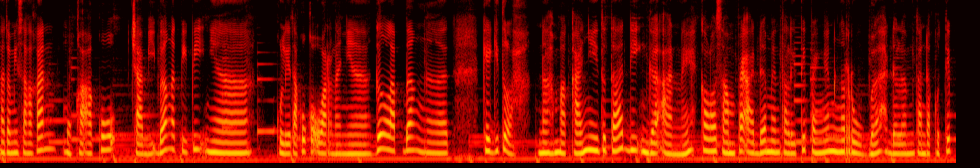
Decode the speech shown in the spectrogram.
Atau misalkan muka aku cabi banget pipinya, kulit aku kok warnanya gelap banget kayak gitulah nah makanya itu tadi nggak aneh kalau sampai ada mentality pengen ngerubah dalam tanda kutip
